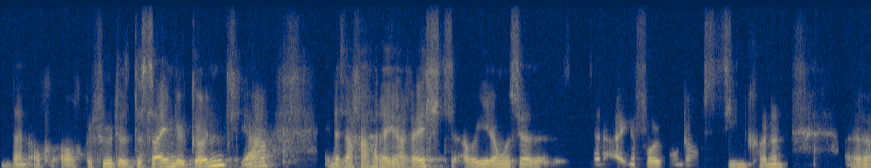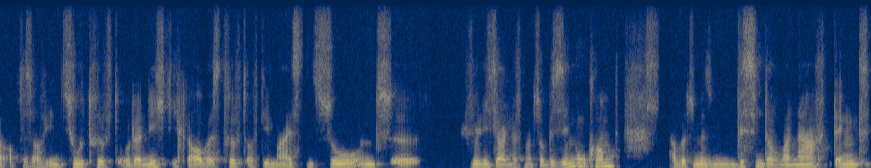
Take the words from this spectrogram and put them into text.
dann auch, auch geführt. Das sei ihm gegönnt, ja. In der Sache hat er ja recht, aber jeder muss ja seine eigene Folgerung daraus ziehen können, äh, ob das auf ihn zutrifft oder nicht. Ich glaube, es trifft auf die meisten zu und äh, ich will nicht sagen, dass man zur Besinnung kommt, aber zumindest ein bisschen darüber nachdenkt,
